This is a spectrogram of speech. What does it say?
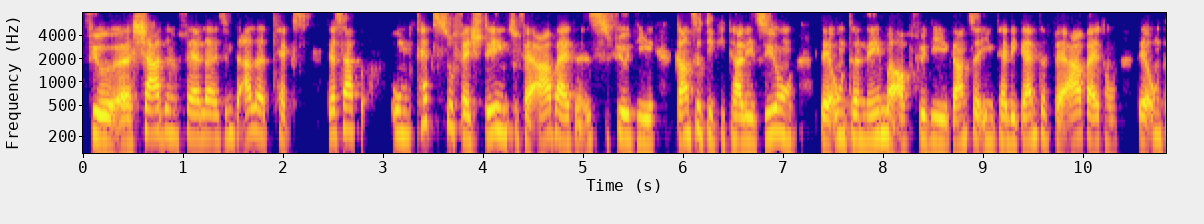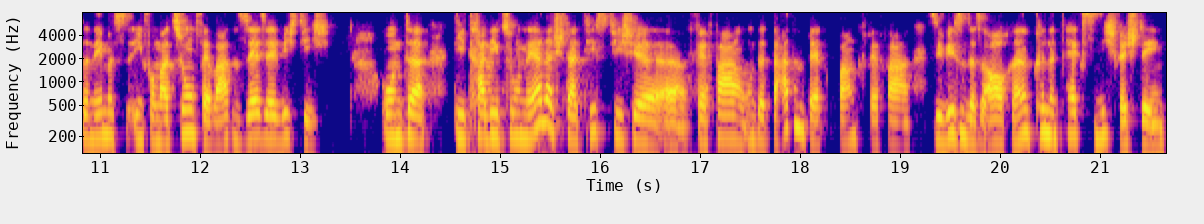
für äh, Schadenfälle, sind alle Text. Deshalb um Text zu verstehen, zu verarbeiten, ist für die ganze Digitalisierung der Unternehmen, auch für die ganze intelligente Verarbeitung der Unternehmensinformation verwalten sehr, sehr wichtig. Und äh, die traditionelle statistische äh, Verfahren und Datenbankverfahren, Sie wissen das auch, äh, können Text nicht verstehen.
